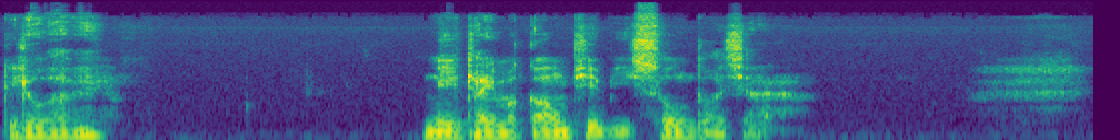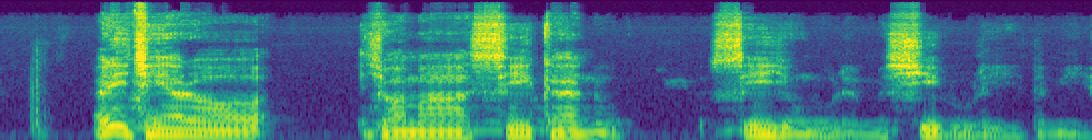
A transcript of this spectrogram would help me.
ဒီလိုပါပဲ နေထိုင်မကောင်းဖြစ်ပြီးဆုံးသွားကြတာအဲ့ဒီချိန်ကတော့ရွာမှာစီကံတို့စီးယုံတို့လည်းမရှိဘူးလေသမီး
